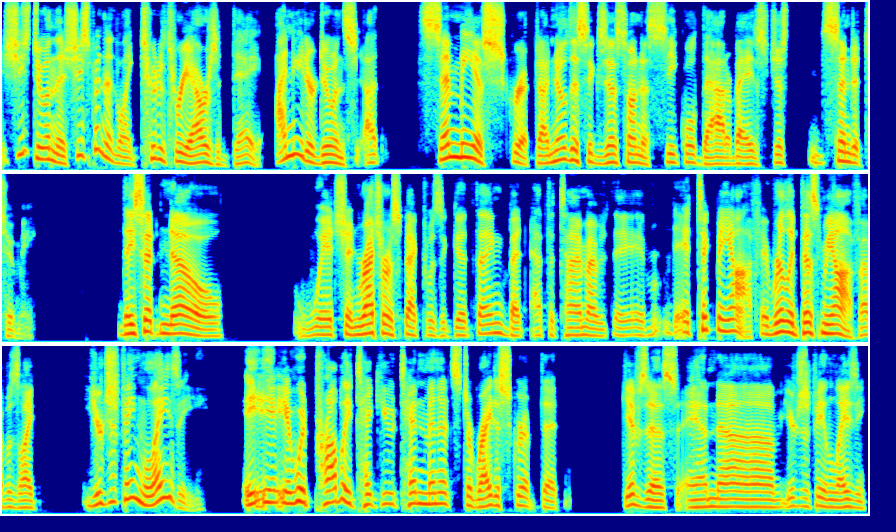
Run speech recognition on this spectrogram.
she's doing this. She's spending like two to three hours a day. I need her doing, uh, send me a script. I know this exists on a SQL database. Just send it to me. They said no, which in retrospect was a good thing. But at the time, I was, it, it ticked me off. It really pissed me off. I was like, you're just being lazy. It, it would probably take you 10 minutes to write a script that gives us, and uh, you're just being lazy.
